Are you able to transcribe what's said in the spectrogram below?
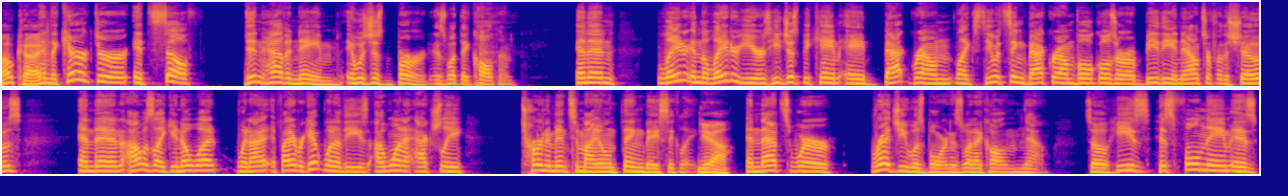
Okay. And the character itself didn't have a name. It was just Bird, is what they called him. And then later in the later years, he just became a background, like he would sing background vocals or be the announcer for the shows. And then I was like, you know what? When I if I ever get one of these, I want to actually turn him into my own thing, basically yeah. and that's where Reggie was born, is what I call him now. So he's his full name is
